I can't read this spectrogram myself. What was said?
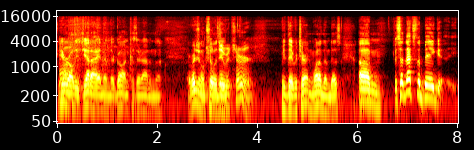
Here are all these Jedi, and then they're gone because they're not in the original trilogy. They return. They return. One of them does. Um, so that's the big.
